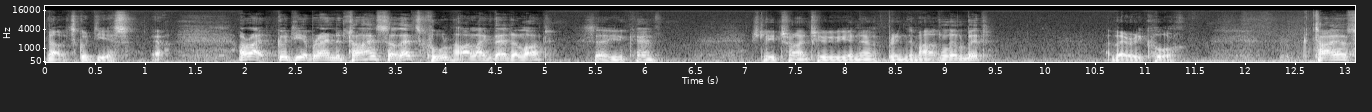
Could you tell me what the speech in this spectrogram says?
No, it's Goodyears. Yeah. All right, Goodyear branded tires, so that's cool. I like that a lot. So you can actually try to, you know, bring them out a little bit. Very cool. Tires,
